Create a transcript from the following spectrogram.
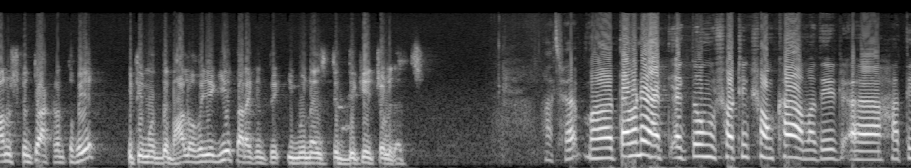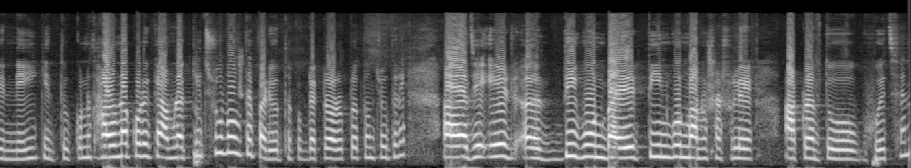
মানুষ কিন্তু আক্রান্ত হয়ে ইতিমধ্যে ভালো হয়ে গিয়ে তারা কিন্তু ইমিউনাইজের দিকেই চলে যাচ্ছে। আচ্ছা তার মানে এক- একদম সঠিক সংখ্যা আমাদের হাতে নেই, কিন্তু কোনো ধারণা করে কি আমরা কিছু বলতে পারি? অধ্যাপক ডক্টর অরূপ রতন চৌধুরী যে এর দ্বিগুণ বা এর তিন গুণ মানুষ আসলে আক্রান্ত হয়েছেন?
